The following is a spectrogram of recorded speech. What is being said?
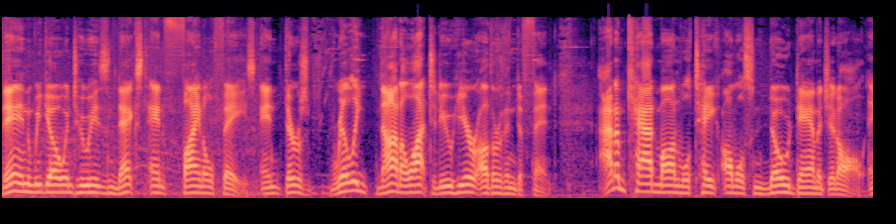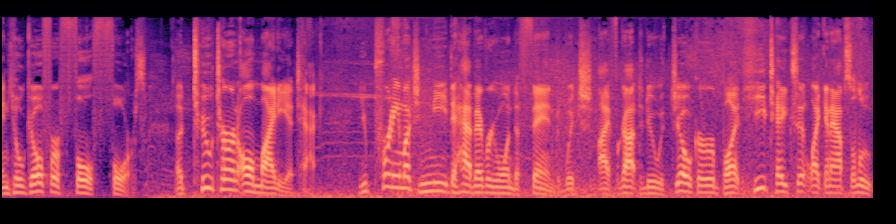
Then we go into his next and final phase, and there's really not a lot to do here other than defend. Adam Kadmon will take almost no damage at all, and he'll go for full force, a two-turn almighty attack. You pretty much need to have everyone defend, which I forgot to do with Joker, but he takes it like an absolute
